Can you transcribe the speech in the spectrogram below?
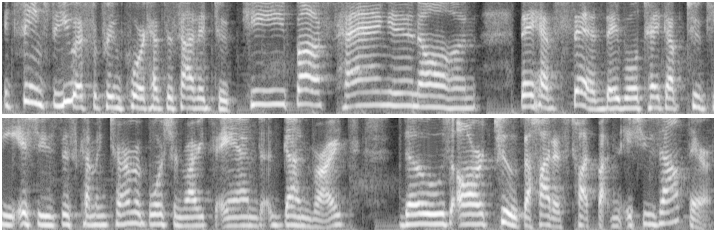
It seems the U.S. Supreme Court has decided to keep us hanging on. They have said they will take up two key issues this coming term abortion rights and gun rights. Those are two of the hottest hot button issues out there.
